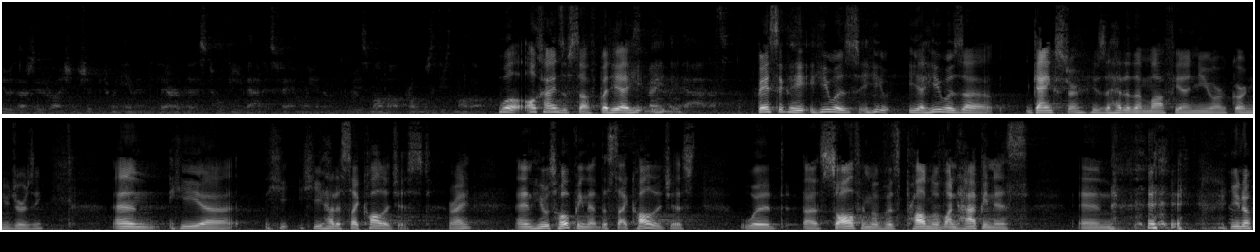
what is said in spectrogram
it was actually the relationship between him and the therapist talking about his family and his mother problems with his mother. Well, all kinds of stuff. But yeah, he, It's mainly that. That's the, basically he was he yeah he was a gangster. He's the head of the mafia in New York or New Jersey, and he uh, he he had a psychologist, right? And he was hoping that the psychologist would uh, solve him of his problem of unhappiness, and you know,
